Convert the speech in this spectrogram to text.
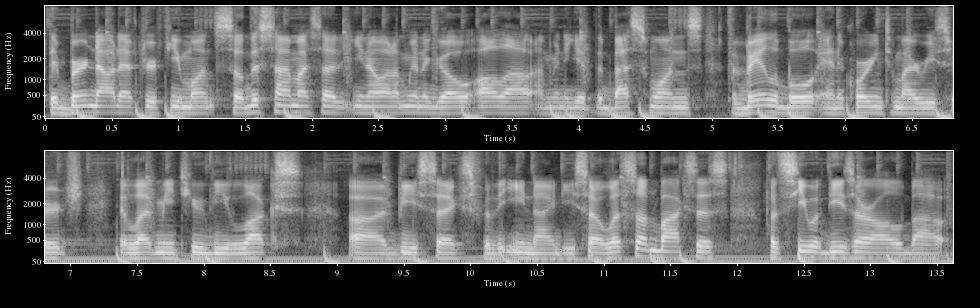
They burned out after a few months, so this time I said, you know what, I'm gonna go all out. I'm gonna get the best ones available, and according to my research, it led me to the Lux uh, V6 for the E90. So let's unbox this, let's see what these are all about.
